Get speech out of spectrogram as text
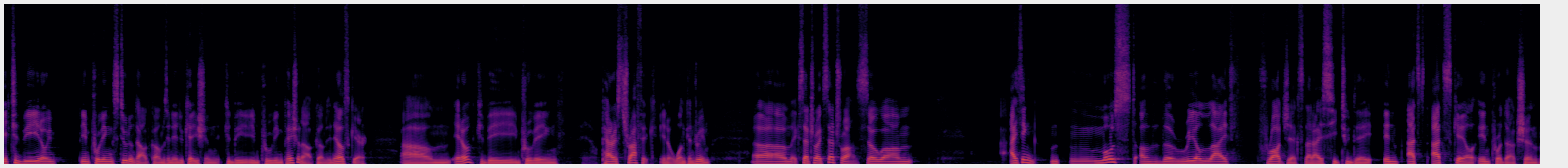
It could be, you know, improving student outcomes in education. It could be improving patient outcomes in healthcare. Um, you know, it could be improving you know, Paris traffic. You know, one can dream, um, et cetera, et cetera. So um, I think most of the real life projects that I see today in at, at scale in production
